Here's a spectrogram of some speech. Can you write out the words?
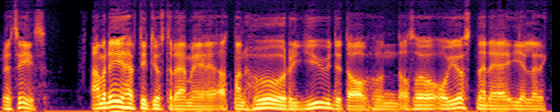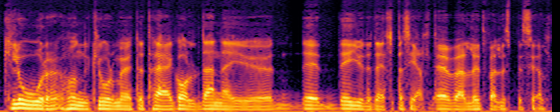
Precis. Ja men det är ju häftigt just det där med att man hör ljudet av hund. Alltså, och just när det gäller klor, hundklor möter trägolv, den är ju, det, det ljudet är speciellt. Det är väldigt, väldigt speciellt.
